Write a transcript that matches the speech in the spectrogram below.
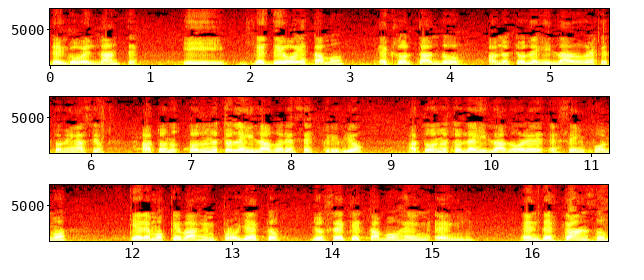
del gobernante y desde hoy estamos exhortando a nuestros legisladores que tomen acción. A todos nuestros legisladores se escribió, a todos nuestros legisladores eh, se informó. Queremos que bajen proyectos. Yo sé que estamos en, en, descanso,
